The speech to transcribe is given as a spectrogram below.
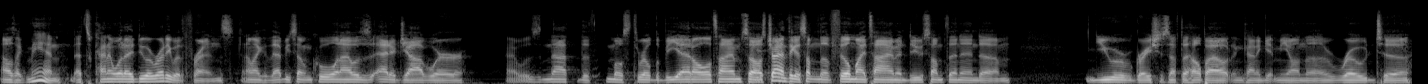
I was like, man, that's kind of what I do already with friends. And I'm like, that'd be something cool. And I was at a job where I was not the most thrilled to be at all the time, so I was trying to think of something to fill my time and do something, and um, you were gracious enough to help out and kind of get me on the road to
